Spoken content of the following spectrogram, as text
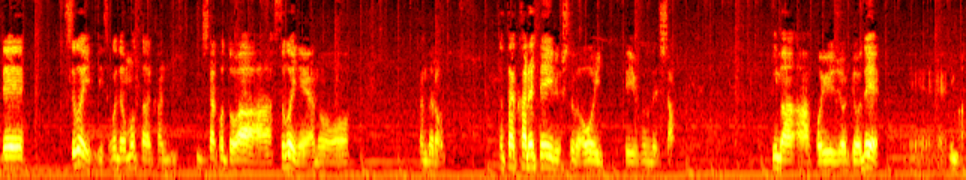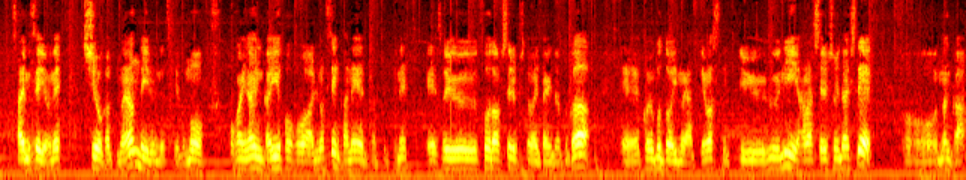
で、すごい、そこで思った感じたことは、すごいね、あのー、なんだろう、叩かれている人が多いっていうことでした。今、こういう状況で、今、債務整理をね、しようかと悩んでいるんですけども、他に何かいい方法はありませんかね？とかって言ってね、えー、そういう相談をしてる人がいたりだとか、えー、こういうことを今やってますっていうふうに話してる人に対して、おなんか、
